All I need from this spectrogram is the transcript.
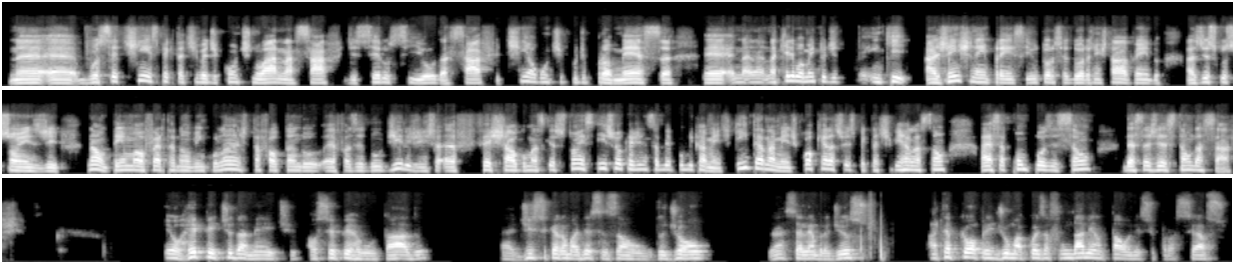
Né? É, você tinha expectativa de continuar na SAF, de ser o CEO da SAF? Tinha algum tipo de promessa? É, na, naquele momento de, em que a gente na imprensa e o torcedor, a gente estava vendo as discussões de não, tem uma oferta não vinculante, está faltando é, fazer do diligence, é, fechar algumas questões, isso é o que a gente sabia publicamente. Internamente, qual era a sua expectativa em relação a essa composição dessa gestão da SAF? Eu repetidamente, ao ser perguntado, é, disse que era uma decisão do John, né? você lembra disso? Até porque eu aprendi uma coisa fundamental nesse processo,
